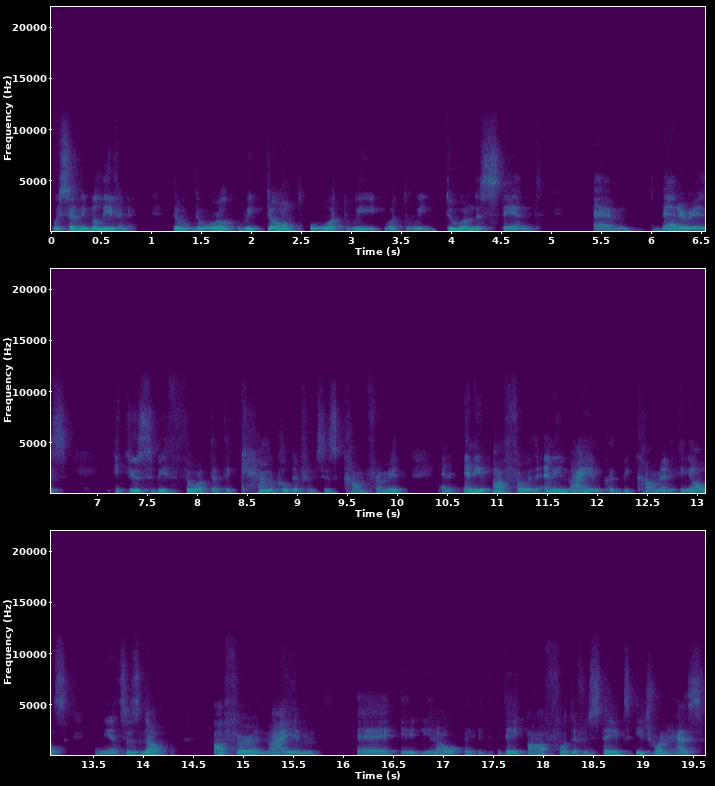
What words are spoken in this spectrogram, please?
We certainly believe in it. The, the world, we don't, what we, what we do understand um, better is it used to be thought that the chemical differences come from it, and any offer with any mayim could become anything else. And the answer is no. Offer and mayim, uh, you know, they are four different states. Each one has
